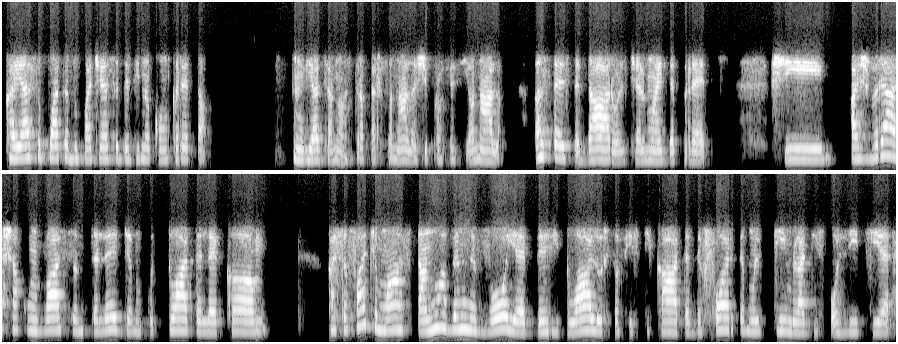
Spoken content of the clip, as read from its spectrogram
ca ea să poată după aceea să devină concretă în viața noastră personală și profesională. Ăsta este darul cel mai de preț. Și aș vrea așa cumva să înțelegem cu toatele că ca să facem asta, nu avem nevoie de ritualuri sofisticate, de foarte mult timp la dispoziție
